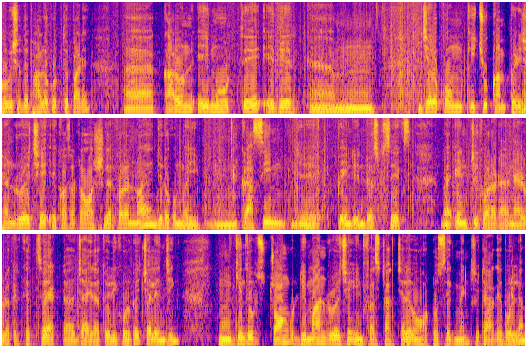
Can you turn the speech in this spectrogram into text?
ভবিষ্যতে ভালো করতে পারে। কারণ এই মুহূর্তে এদের যেরকম কিছু কম্পিটিশন রয়েছে, এ কথাটা অস্বীকার করার নয়। যেরকম এই গ্রাসিম পেইন্ট ইন্ডাস্ট্রি সেক্স এন্ট্রি করাটা ন্যারোলাকের ক্ষেত্রে একটা জায়গা তৈরি করবে চ্যালেঞ্জিং কিন্তু স্ট্রং ডিমান্ড রয়েছে ইনফ্রাস্ট্রাকচার এবং অটো সেগমেন্ট যেটা আগে বললাম।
